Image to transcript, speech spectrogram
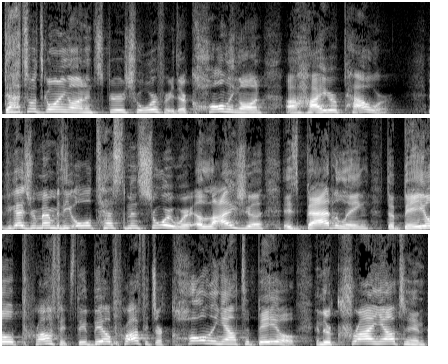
That's what's going on in spiritual warfare. They're calling on a higher power. If you guys remember the Old Testament story where Elijah is battling the Baal prophets, the Baal prophets are calling out to Baal and they're crying out to him,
